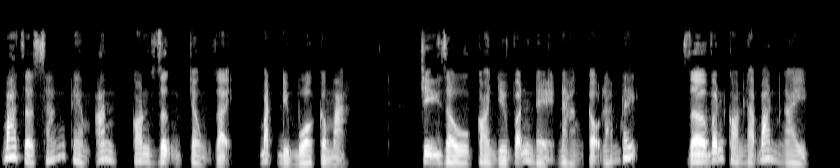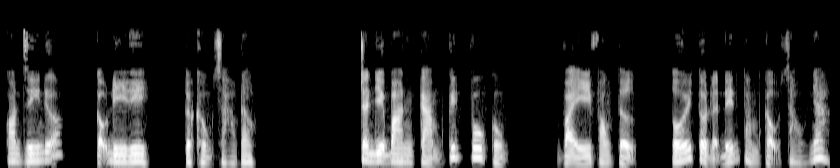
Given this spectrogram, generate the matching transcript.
3 giờ sáng thèm ăn, con dựng chồng dậy, bắt đi mua cơ mà. Chị giàu coi như vẫn nể nàng cậu lắm đấy. Giờ vẫn còn là ban ngày, còn gì nữa? Cậu đi đi, tôi không sao đâu. Trần Nhị Bàn cảm kích vô cùng. Vậy phòng tử, tối tôi lại đến thăm cậu sau nha.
